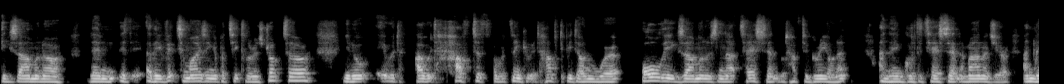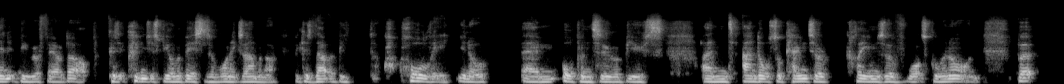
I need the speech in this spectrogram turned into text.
examiner then are they victimizing a particular instructor? You know, it would I would have to I would think it would have to be done where all the examiners in that test center would have to agree on it, and then go to test center manager, and then it'd be referred up because it couldn't just be on the basis of one examiner because that would be wholly you know um, open to abuse and and also counter claims of what's going on. But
